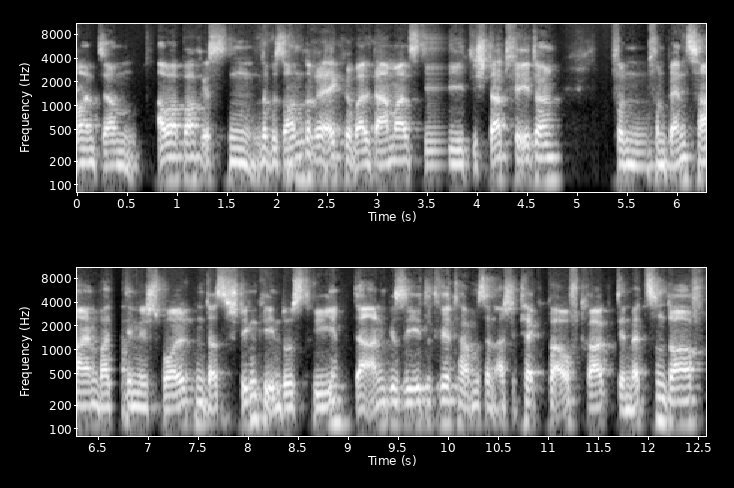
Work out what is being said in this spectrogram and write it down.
Und ähm, Auerbach ist ein, eine besondere Ecke, weil damals die, die Stadtväter von, von Bensheim, weil die nicht wollten, dass Stinkeindustrie da angesiedelt wird, haben sie einen Architekt beauftragt, den Metzendorf,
